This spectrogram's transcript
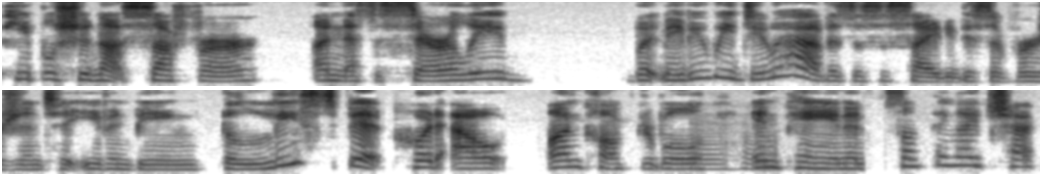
people should not suffer unnecessarily but maybe we do have as a society this aversion to even being the least bit put out uncomfortable mm-hmm. in pain and something i check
